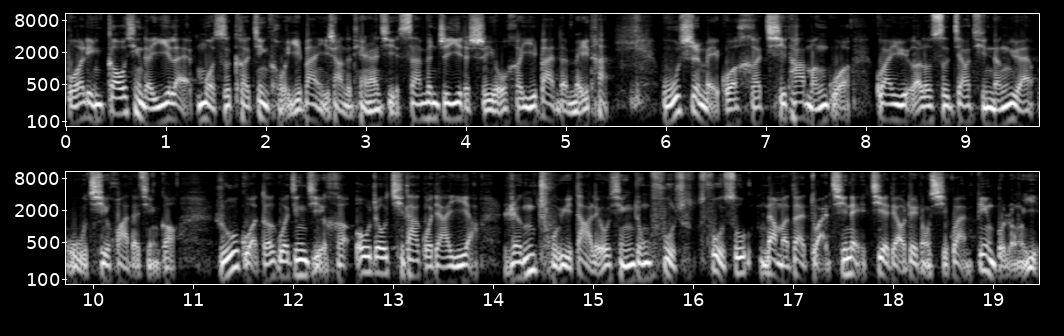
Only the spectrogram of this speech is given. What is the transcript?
柏林高兴地依赖莫斯科进口一半以上的天然气、三分之一的石油和一半的煤炭，无视美国和其他盟国关于俄罗斯将其能源武器化的警告。如果德国经济和欧洲其他国家一样，仍处于大流行中复复苏，那么在短期内戒掉这种习惯并不容易。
